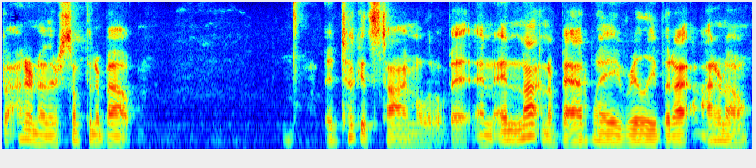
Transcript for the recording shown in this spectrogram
But I don't know. There's something about it took its time a little bit, and and not in a bad way, really. But I I don't know.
